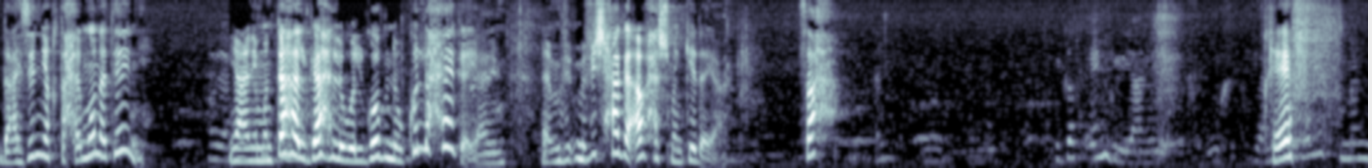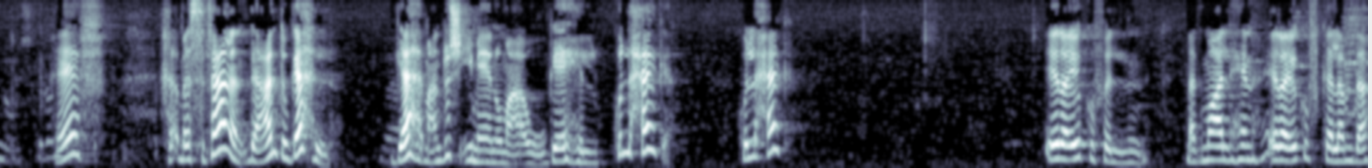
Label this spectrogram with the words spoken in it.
ده عايزين يقتحمونا تاني. يعني منتهى الجهل والجبن وكل حاجة يعني مفيش حاجة أوحش من كده يعني. صح؟ يعني. يعني خاف. كده؟ خاف. بس فعلا ده عنده جهل. جهل ما عندوش إيمان وجاهل كل حاجة. كل حاجة. إيه رايكم في المجموعة اللي هنا؟ إيه رايكم في الكلام ده؟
